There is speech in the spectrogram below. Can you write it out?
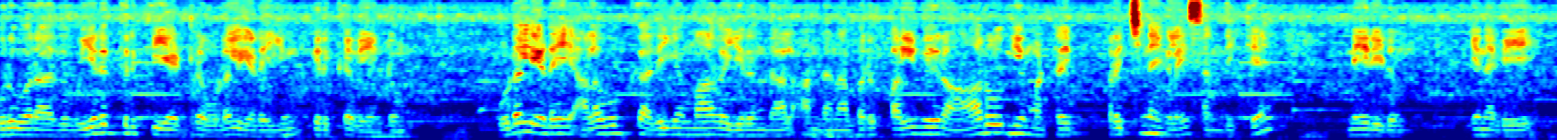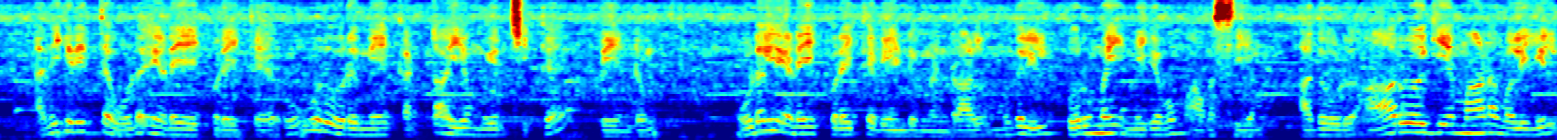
ஒருவரது உயரத்திற்கு ஏற்ற உடல் எடையும் இருக்க வேண்டும். உடல் எடை அளவுக்கு அதிகமாக இருந்தால் அந்த நபர் பல்வேறு ஆரோக்கியமற்ற பிரச்சனைகளை சந்திக்க நேரிடும். எனவே அதிகரித்த உடல் எடையை குறைக்க ஒவ்வொருவருமே கட்டாயம் முயற்சிக்க வேண்டும். உடல் எடை குறைக்க வேண்டுமென்றால் முதலில் பொறுமை மிகவும் அவசியம். அதோடு ஆரோக்கியமான வழியில்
